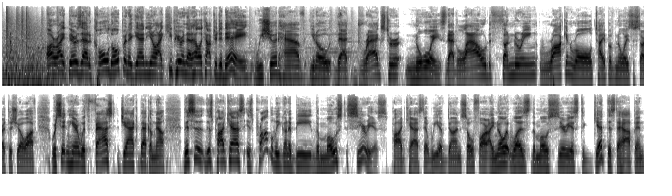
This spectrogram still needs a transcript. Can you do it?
All right, there's that cold open again. You know, I keep hearing that helicopter today. We should have, you know, that dragster noise, that loud, thundering rock and roll type of noise to start the show off. We're sitting here with Fast Jack Beckham. Now, this is this podcast is probably going to be the most serious podcast that we have done so far. I know it was the most serious to get this to happen.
